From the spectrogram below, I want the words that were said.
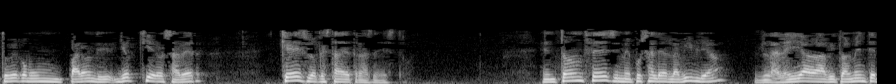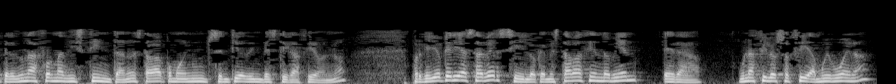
tuve como un parón de, yo quiero saber qué es lo que está detrás de esto. Entonces me puse a leer la Biblia, la leía habitualmente, pero de una forma distinta, ¿no? Estaba como en un sentido de investigación, ¿no? Porque yo quería saber si lo que me estaba haciendo bien era una filosofía muy buena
